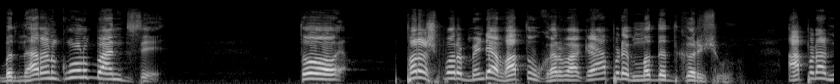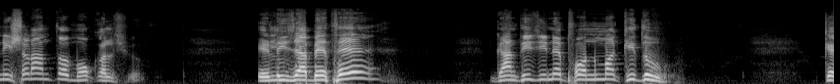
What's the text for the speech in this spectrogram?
બંધારણ કોણ બાંધશે? તો પરસ્પર મીંડ્યા વાતું કરવા કે આપણે મદદ કરીશું. આપણા નિષ્ણાંતો મોકલશું. એલિઝાબેથે ગાંધીજીને ફોનમાં કીધું કે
